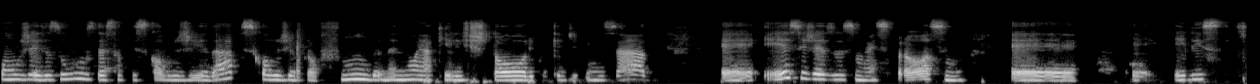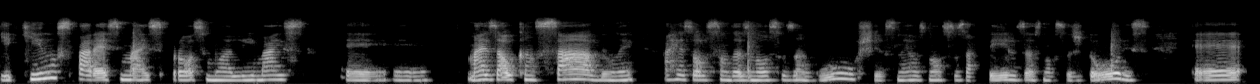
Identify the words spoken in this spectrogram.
com o Jesus dessa psicologia, da psicologia profunda, né, não é aquele histórico, aquele divinizado, é, esse Jesus mais próximo, é, é, eles que, que nos parece mais próximo ali, mais, é, é, mais alcançável, né, a resolução das nossas angústias, né, os nossos apelos, as nossas dores, é,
